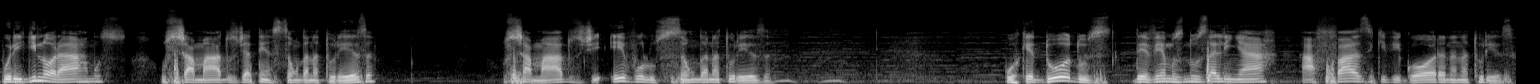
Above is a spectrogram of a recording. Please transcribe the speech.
por ignorarmos os chamados de atenção da natureza, os chamados de evolução da natureza. Porque todos devemos nos alinhar à fase que vigora na natureza.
